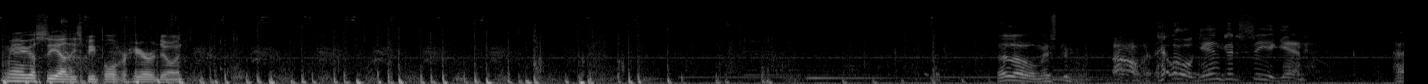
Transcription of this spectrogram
I'm gonna go see how these people over here are doing. Hello, mister. Oh, hello again. Good to see you again.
